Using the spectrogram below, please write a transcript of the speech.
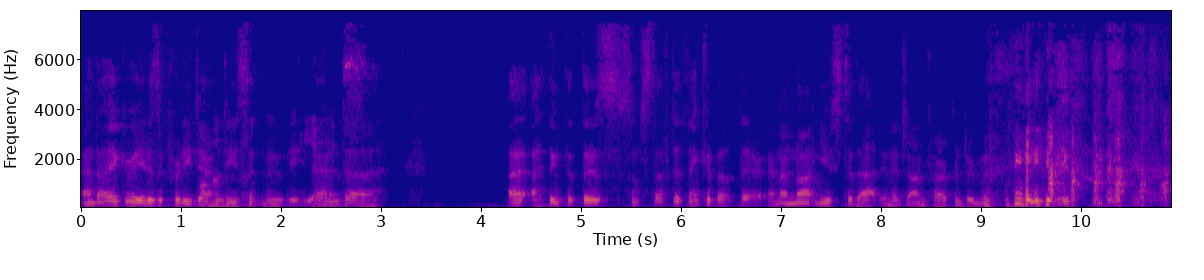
And I agree, it is a pretty damn decent movie. Yes. And, uh, I, I think that there's some stuff to think about there, and I'm not used to that in a John Carpenter movie.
